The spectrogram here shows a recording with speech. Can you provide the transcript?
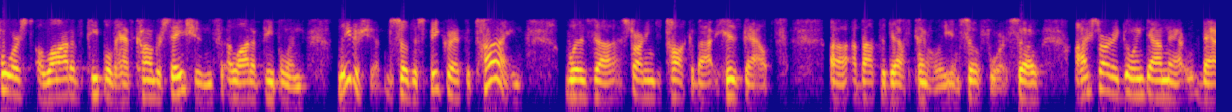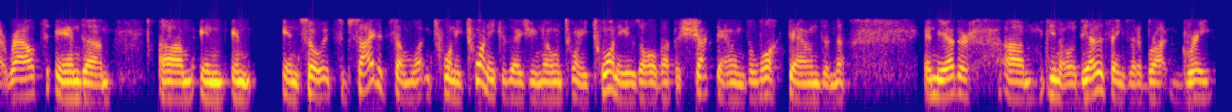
forced a lot of people to have conversations, a lot of people in leadership. So the speaker at the time was uh, starting to talk about his doubts. Uh, about the death penalty and so forth. So I started going down that that route, and um, um, and and and so it subsided somewhat in 2020 because, as you know, in 2020 it was all about the shutdowns, the lockdowns, and the and the other, um, you know, the other things that have brought great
